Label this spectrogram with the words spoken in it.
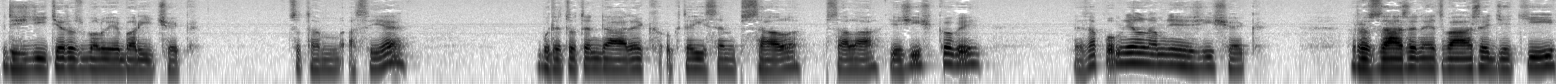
když dítě rozbaluje balíček. Co tam asi je? Bude to ten dárek, o který jsem psal, psala Ježíškovi? Nezapomněl na mě Ježíšek? Rozzářené tváře dětí,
